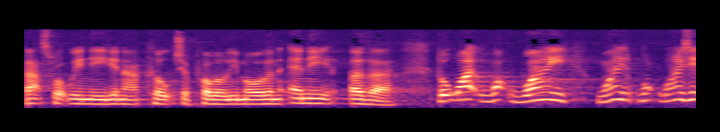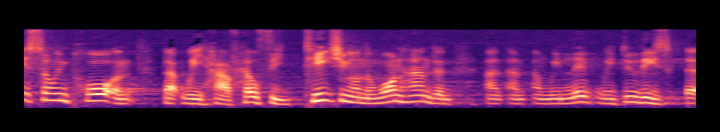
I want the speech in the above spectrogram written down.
That's what we need in our culture, probably more than any other. But why, why, why, why is it so important that we have healthy teaching on the one hand and, and, and we, live, we do these, uh,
